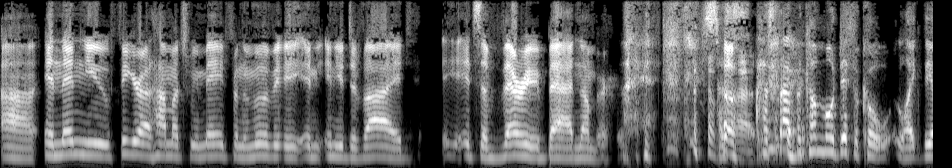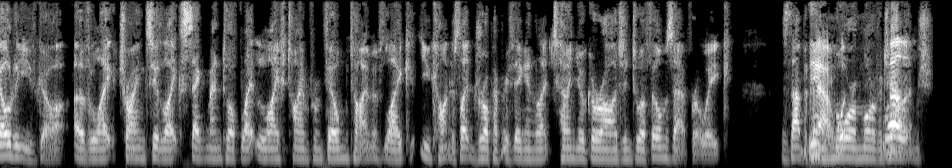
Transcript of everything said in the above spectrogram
uh, and then you figure out how much we made from the movie and, and you divide it's a very bad number so Bad. Has that become more difficult, like the older you've got, of like trying to like segment off like lifetime from film time? Of like you can't just like drop everything and like turn your garage into a film set for a week. Is that becoming Yeah, more well- and more of a well, challenge?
